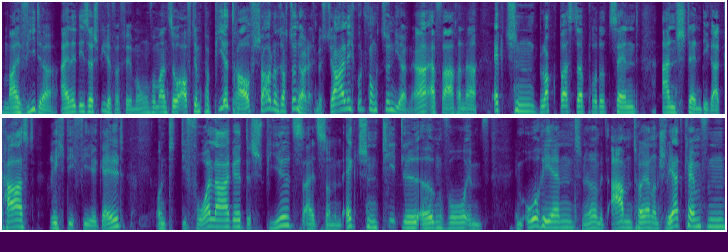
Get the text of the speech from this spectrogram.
mal wieder eine dieser Spieleverfilmungen, wo man so auf dem Papier drauf schaut und sagt so, ja, das müsste ja eigentlich gut funktionieren. Ja, erfahrener Action, Blockbuster-Produzent, anständiger Cast, richtig viel Geld. Und die Vorlage des Spiels als so einen Action-Titel irgendwo im, im Orient ne, mit Abenteuern und Schwertkämpfen,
